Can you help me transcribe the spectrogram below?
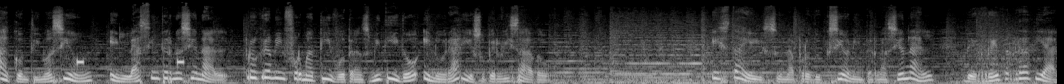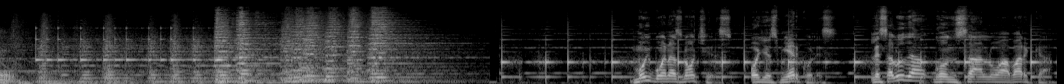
A continuación, Enlace Internacional, programa informativo transmitido en horario supervisado. Esta es una producción internacional de Red Radial. Muy buenas noches. Hoy es miércoles. Le saluda Gonzalo Abarca.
